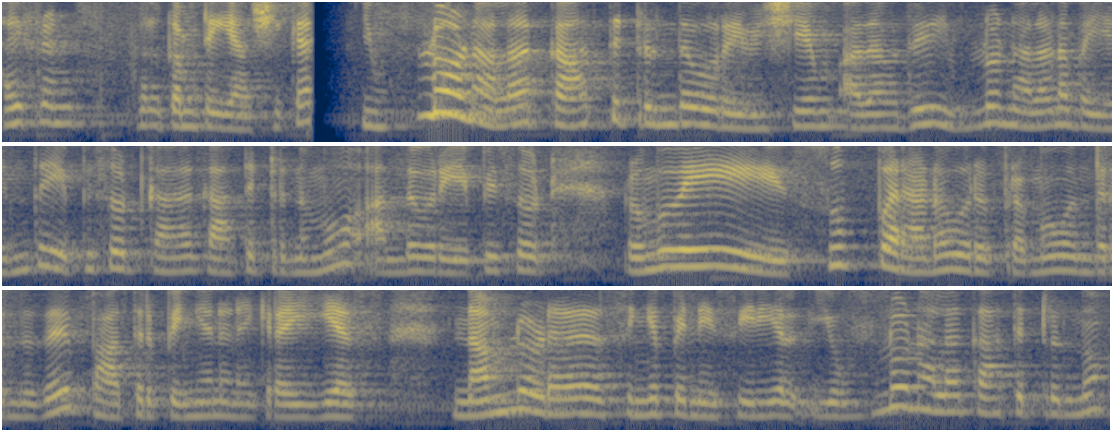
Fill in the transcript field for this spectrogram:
Hi friends welcome to Yashika இவ்வளோ நாளாக காத்துட்டு இருந்த ஒரு விஷயம் அதாவது இவ்வளோ நாளாக நம்ம எந்த எபிசோட்காக காத்துட்டு இருந்தோமோ அந்த ஒரு எபிசோட் ரொம்பவே சூப்பரான ஒரு ப்ரமோ வந்திருந்தது. பார்த்துருப்பீங்கன்னு நினைக்கிறேன். எஸ் நம்மளோட சிங்கப்பெண்ணை சீரியல் எவ்வளோ நாளாக காத்துட்டு இருந்தோம்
